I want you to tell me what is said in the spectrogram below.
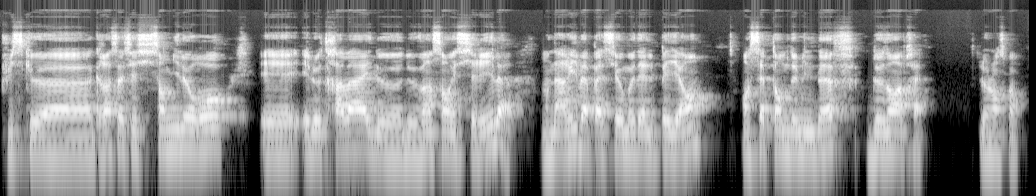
puisque euh, grâce à ces 600 000 euros et, et le travail de, de, Vincent et Cyril, on arrive à passer au modèle payant en septembre 2009, deux ans après le lancement.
